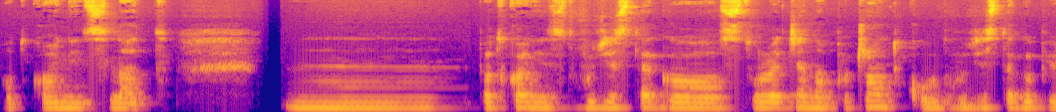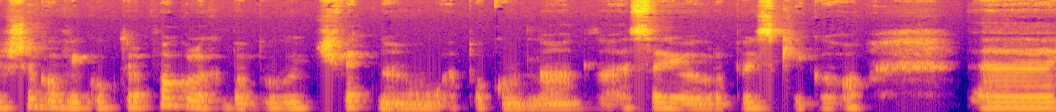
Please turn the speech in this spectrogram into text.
pod koniec lat Mm, pod koniec XX stulecia, na początku XXI wieku, które w ogóle chyba były świetną epoką dla, dla eseju europejskiego. E,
